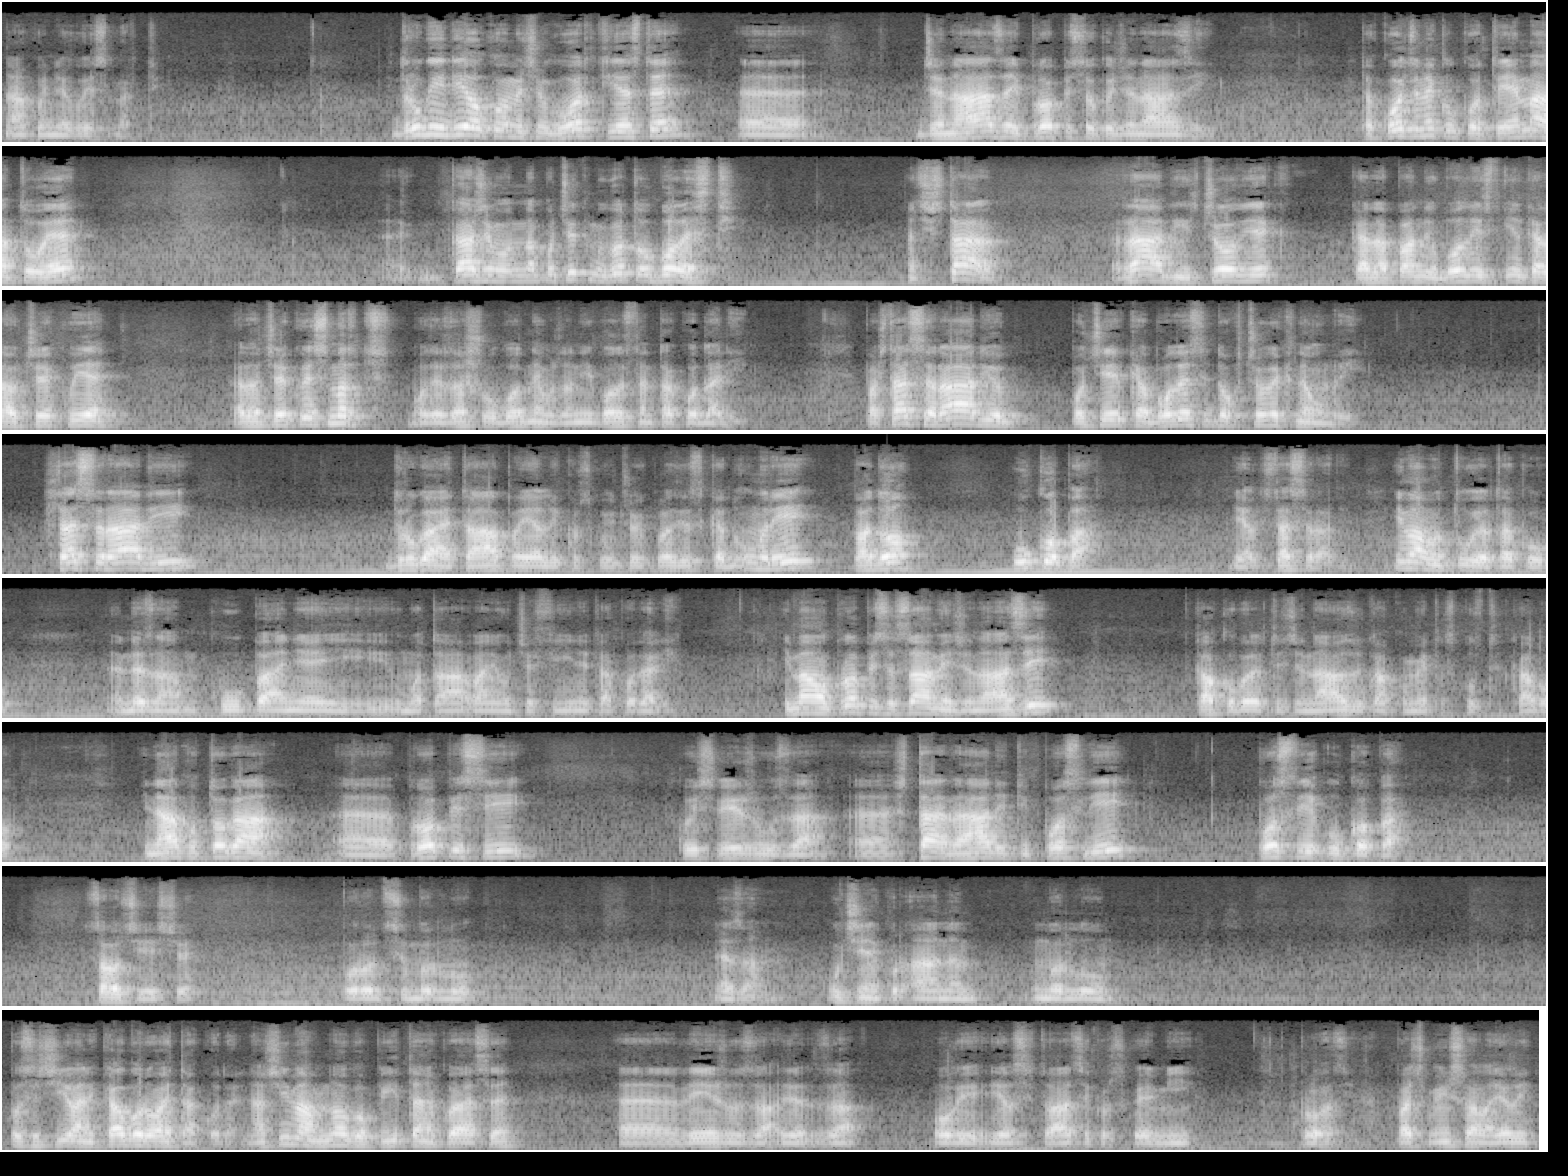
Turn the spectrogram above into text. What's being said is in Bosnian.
nakon njegove smrti. Drugi dio o kojem ćemo govoriti jeste e, dženaza i propis oko dženaziji. Također nekoliko tema, a to je, e, kažemo na početku gotovo bolesti. Znači šta radi čovjek kada padne u bolest ili kada očekuje kada očekuje smrt, možda je zašao u godine, možda nije bolestan, tako dalje. Pa šta se radi od početka bolesti dok čovjek ne umri? Šta se radi druga etapa, jeli, kroz koju čovjek prolazi, kad umre, pa do ukopa. Jeli, šta se radi? Imamo tu, jel tako, ne znam, kupanje i umotavanje u čefine, tako dalje. Imamo propise same dženazi, kako boljete dženazu, kako umijete spustiti kabor. I nakon toga e, propisi koji svežu za e, šta raditi poslije, poslije ukopa saučešće porodici umrlu, ne znam, učenje Kur'ana umrlu, posjećivanje kaborova i tako dalje. Znači imam mnogo pitanja koja se e, vežu za, za ove jel, situacije kroz koje mi prolazimo. Pa ćemo inšala, jeli,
